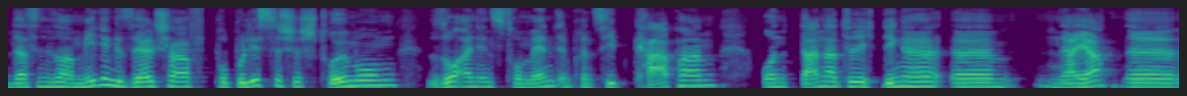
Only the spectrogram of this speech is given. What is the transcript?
dass in einer Mediengesellschaft populistische Strömungen so ein Instrument im Prinzip kapern und dann natürlich Dinge, äh, naja, äh,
